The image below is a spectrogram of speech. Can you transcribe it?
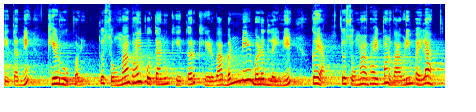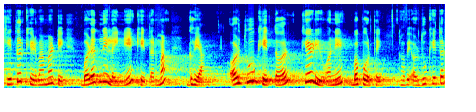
ખેતરને ખેડવું પડે. તો સોમાભાઈ પોતાનું ખેતર ખેડવા બંને બળદ લઈને ગયા. તો સોમાભાઈ પણ વાવણી પહેલાં ખેતર ખેડવા માટે બળદને લઈને ખેતરમાં ગયા. અડધું ખેતર ખેડ્યું અને બપોર થઈ. હવે અડધું ખેતર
